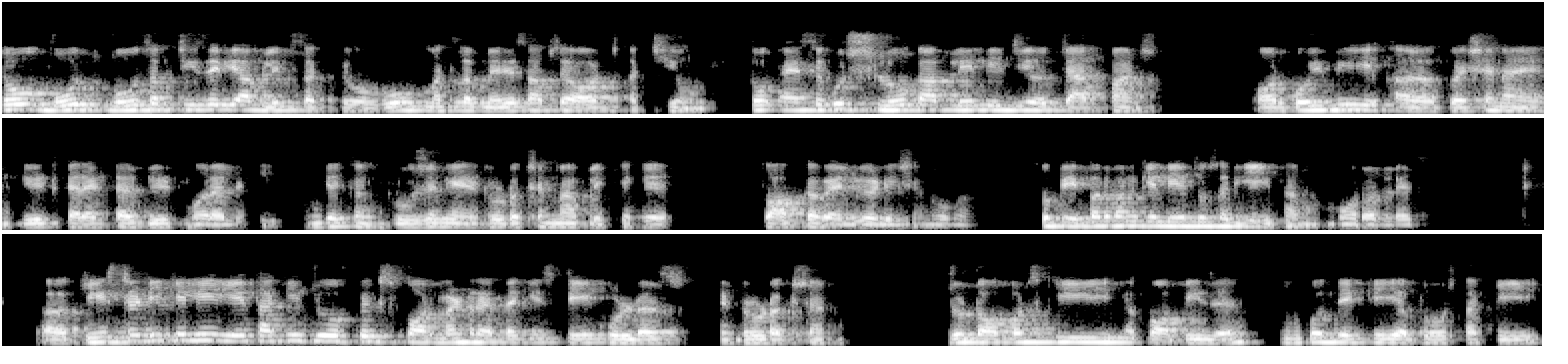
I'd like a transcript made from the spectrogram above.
तो वो वो सब चीज़ें भी आप लिख सकते हो। वो मतलब मेरे हिसाब से और अच्छी होंगी। तो ऐसे कुछ श्लोक आप ले लीजिए चार पाँच और कोई भी क्वेश्चन आए be it character be it morality उनके कंक्लूजन या इंट्रोडक्शन में आप लिखेंगे तो आपका वैल्यू एडिशन होगा। तो पेपर वन के लिए तो सर यही था मोर और लेस केस स्टडी के लिए ये था कि जो फिक्स फॉर्मेट रहता है कि स्टेक होल्डर्स इंट्रोडक्शन जो टॉपर्स की कॉपीज है, उनको देख के ये अप्रोच था कि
